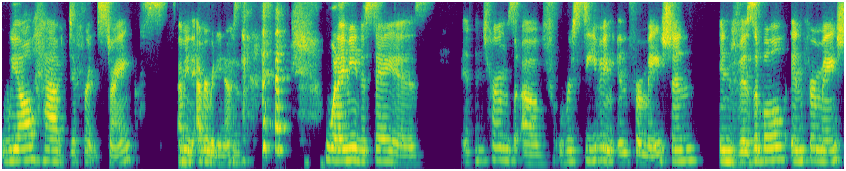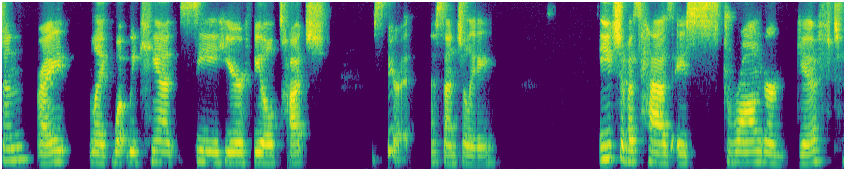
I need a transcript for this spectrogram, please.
We all have different strengths. I mean, everybody knows mm-hmm. that. what I mean to say is, in terms of receiving information, invisible information, right? Like what we can't see, hear, feel, touch, spirit, essentially each of us has a stronger gift,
